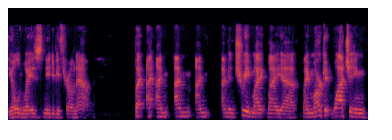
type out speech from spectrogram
the old ways need to be thrown out. But I, I'm, I'm, I'm, I'm intrigued. My, my, uh, my market watching,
